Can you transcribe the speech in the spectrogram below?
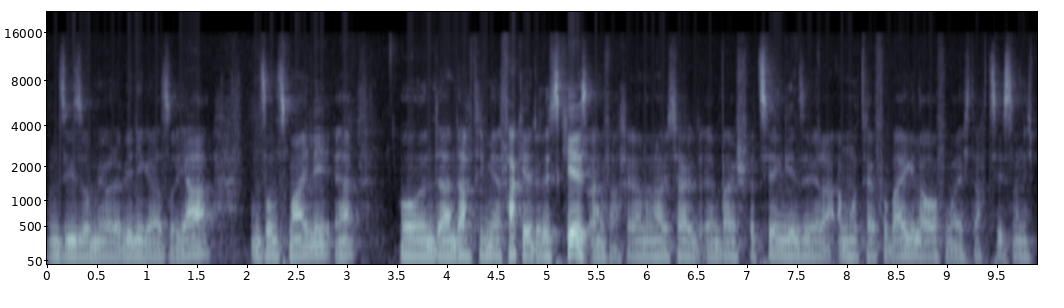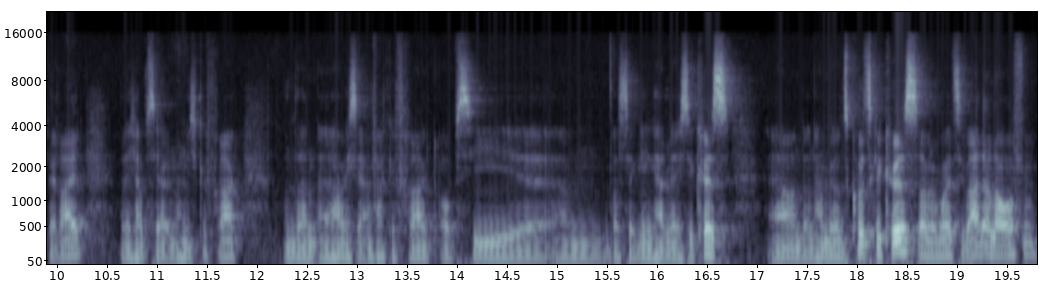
Und sie so mehr oder weniger so, ja, und so ein Smiley, ja. Und dann dachte ich mir, fuck it, riskiere es einfach. Ja. Und dann habe ich halt äh, beim Spazierengehen wir da am Hotel vorbeigelaufen, weil ich dachte, sie ist noch nicht bereit, weil ich habe sie halt noch nicht gefragt. Und dann äh, habe ich sie einfach gefragt, ob sie ähm, was dagegen hat, wenn ich sie küsse. Ja, und dann haben wir uns kurz geküsst, aber dann wollte sie weiterlaufen.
